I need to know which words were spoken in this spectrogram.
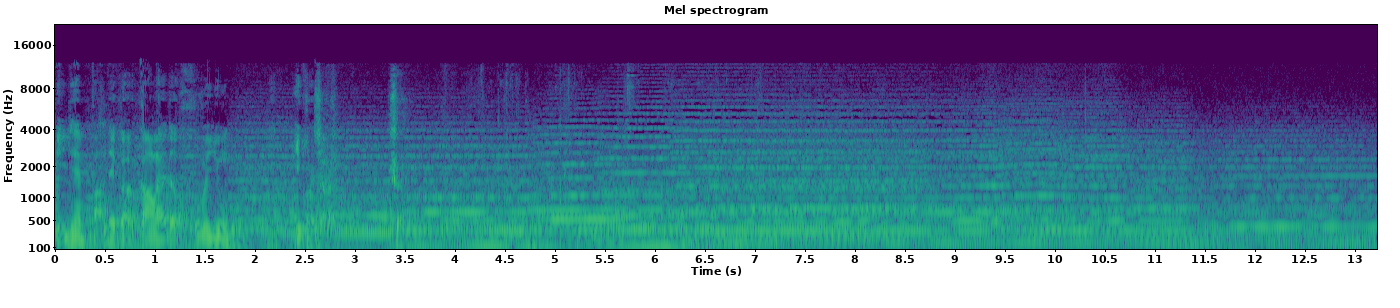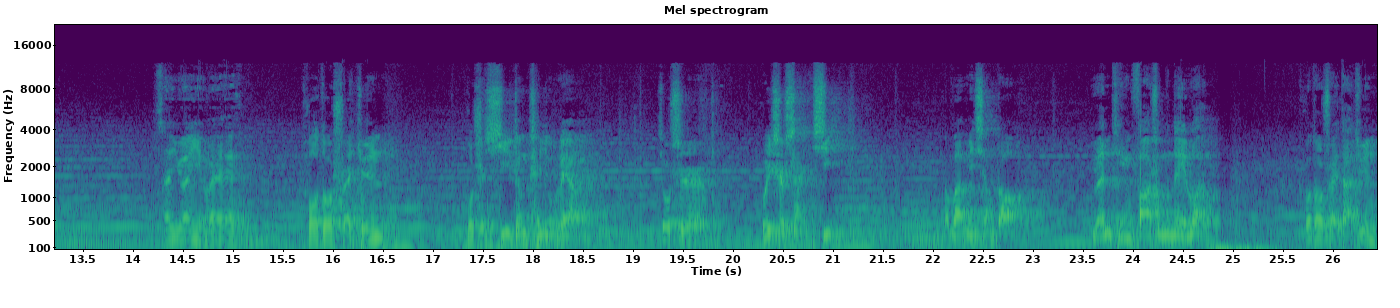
明天把那个刚来的胡文庸一块儿叫上。是。咱原以为托托率军不是西征陈友谅，就是回师陕西，可万没想到元廷发生了内乱，托托率大军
